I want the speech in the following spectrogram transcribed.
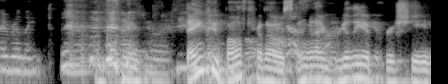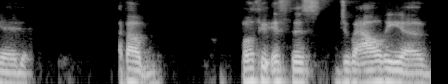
I relate. Thank you both for those. And what I really appreciated about both of you is this duality of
